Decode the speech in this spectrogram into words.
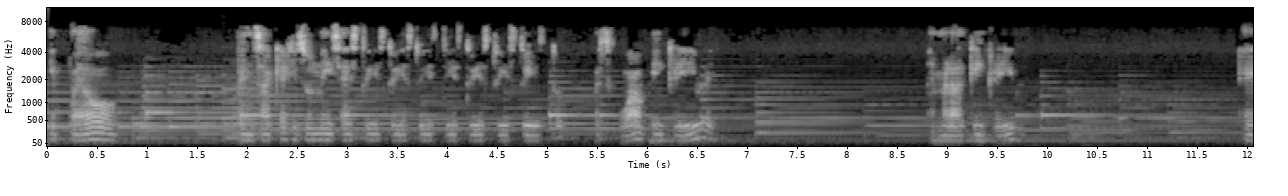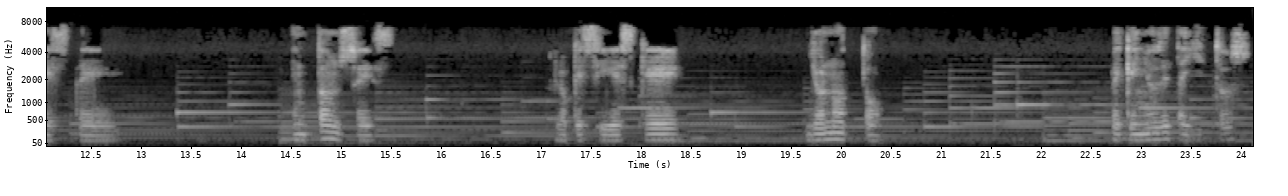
y puedo pensar que Jesús me dice esto y esto y esto y esto y esto y esto y esto y esto pues wow, increíble. En verdad que increíble. Este, entonces, lo que sí es que yo noto pequeños detallitos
